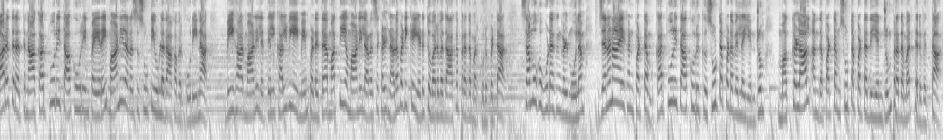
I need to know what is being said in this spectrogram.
பாரத் ரத்னா கற்பூரி தாக்கூரின் பெயரை மாநில அரசு சூட்டியுள்ளதாக அவர் கூறினார். பீகார் மாநிலத்தில் கல்வியை மேம்படுத்த மத்திய மாநில அரசுகள் நடவடிக்கை எடுத்து வருவதாக பிரதமர் குறிப்பிட்டார். சமூக ஊடகங்கள் மூலம் ஜனநாயகன் பட்டம் கற்பூரி தாக்கூருக்கு சூட்டப்படவில்லை என்றும் மக்களால் அந்த பட்டம் சூட்டப்பட்டது என்றும் பிரதமர் தெரிவித்தார்.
